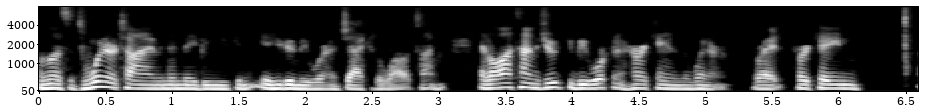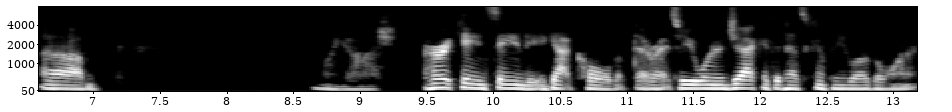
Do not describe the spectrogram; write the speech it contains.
unless it's wintertime and then maybe you can, you're going to be wearing a jacket a lot of time. And a lot of times you could be working a hurricane in the winter, right? Hurricane, um, oh my gosh, Hurricane Sandy, it got cold up there, right? So you're wearing a jacket that has a company logo on it.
